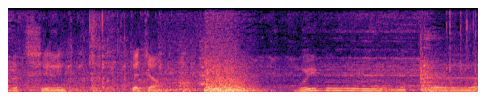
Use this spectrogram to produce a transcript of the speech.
그렇지. 꼈죠? 무이브 모트.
